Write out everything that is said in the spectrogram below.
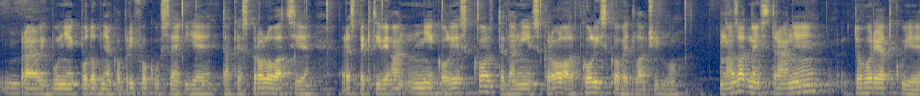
brajlových buniek, podobne ako pri fokuse, je také scrollovacie, respektíve nie koliesko, teda nie scroll, ale kolískové tlačidlo. Na zadnej strane toho riadku je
